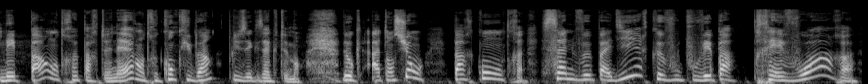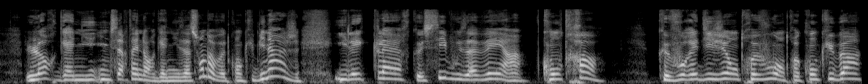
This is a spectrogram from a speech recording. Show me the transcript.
mais pas entre partenaires, entre concubin, plus exactement. Donc attention, par contre, ça ne veut pas dire que vous pouvez pas prévoir une certaine organisation dans votre concubinage. Il est clair que si vous avez un contrat que vous rédigez entre vous, entre concubins,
